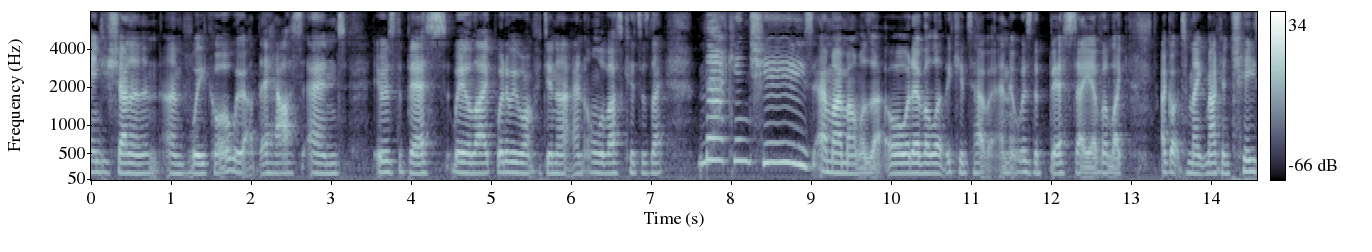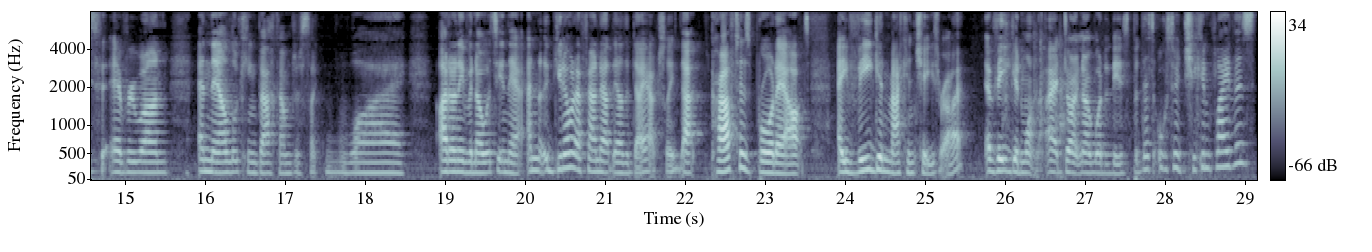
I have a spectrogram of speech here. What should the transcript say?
Auntie Shannon and, and we were at their house and it was the best. We were like, what do we want for dinner? And all of us kids was like, mac and cheese. And my mum was like, oh, whatever, let the kids have it. And it was the best day ever. Like, I got to make mac and cheese for everyone. And now looking back, I'm just like, why? I don't even know what's in there. And uh, you know what I found out the other day, actually? That Kraft has brought out a vegan mac and cheese, right? A vegan one. I don't know what it is, but there's also chicken flavors.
